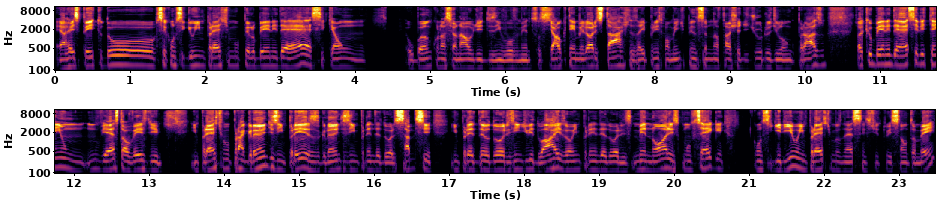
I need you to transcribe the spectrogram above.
é a respeito do você conseguir um empréstimo pelo BNDES, que é um o Banco Nacional de Desenvolvimento Social, que tem melhores taxas, aí principalmente pensando na taxa de juros de longo prazo. Só que o BNDES ele tem um, um viés talvez de empréstimo para grandes empresas, grandes empreendedores. Sabe se empreendedores individuais ou empreendedores menores conseguem conseguiriam empréstimos nessa instituição também?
